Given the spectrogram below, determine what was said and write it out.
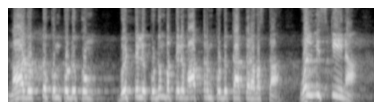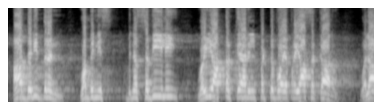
നാടൊട്ടുക്കും കൊടുക്കും വീട്ടിൽ കുടുംബത്തിൽ മാത്രം കൊടുക്കാത്തൊരവസ്ഥ. ആ ദരിദ്രൻ വഴിയാത്രക്കാരിൽ പെട്ടുപോയ പ്രയാസക്കാർ വലാ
